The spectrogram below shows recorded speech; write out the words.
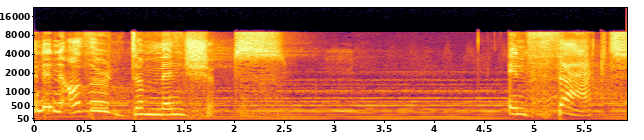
and in other dimensions. In fact,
